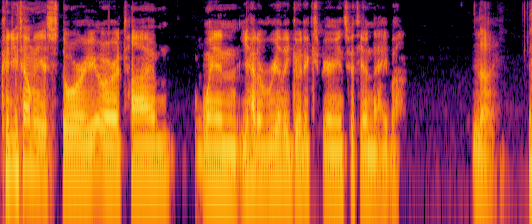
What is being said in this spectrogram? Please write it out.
Could you tell me a story or a time when you had a really good experience with your neighbor? no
